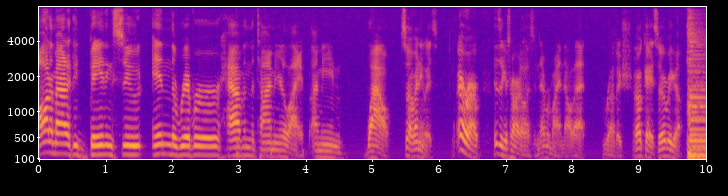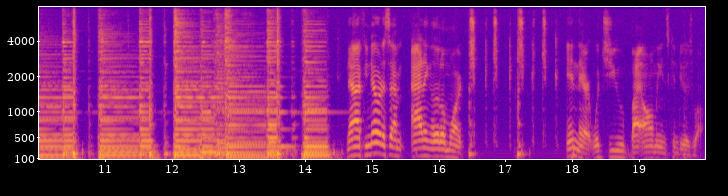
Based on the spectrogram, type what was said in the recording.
automatically bathing suit in the river having the time of your life. I mean wow. So anyways where are this is a guitar lesson. Never mind all that rubbish. Okay so here we go. Now if you notice i'm adding a little more in there, which you by all means can do as well.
